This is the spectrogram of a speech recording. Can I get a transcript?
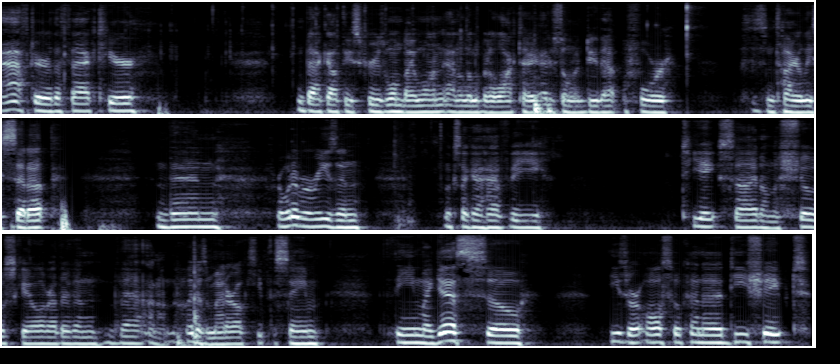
after the fact here, back out these screws one by one, add a little bit of Loctite. I just don't want to do that before this is entirely set up. And then, for whatever reason, looks like I have the T8 side on the show scale rather than that. I don't know. It doesn't matter. I'll keep the same theme, I guess. So these are also kind of D-shaped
